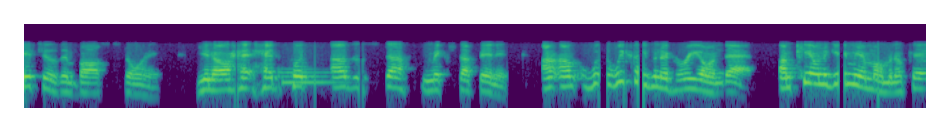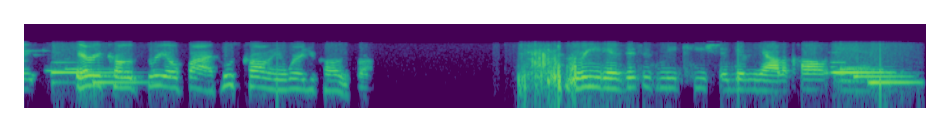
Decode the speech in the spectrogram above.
pictures embossed on it. You know, had, had put other stuff mixed up in it. Um, we, we couldn't even agree on that. Um, Kiona, give me a moment, okay? Area code 305. Who's calling and where are you calling from? Greetings. This is me, Keisha, giving y'all a call. And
